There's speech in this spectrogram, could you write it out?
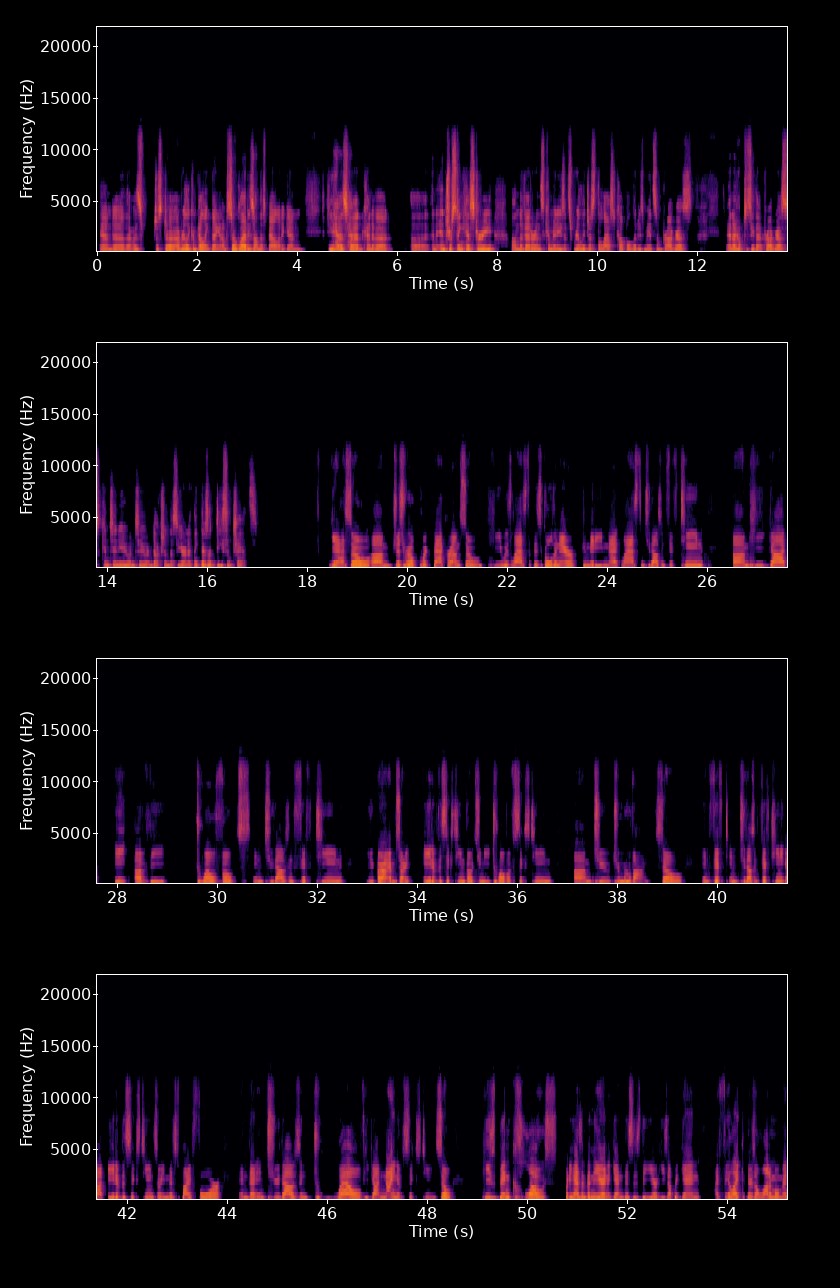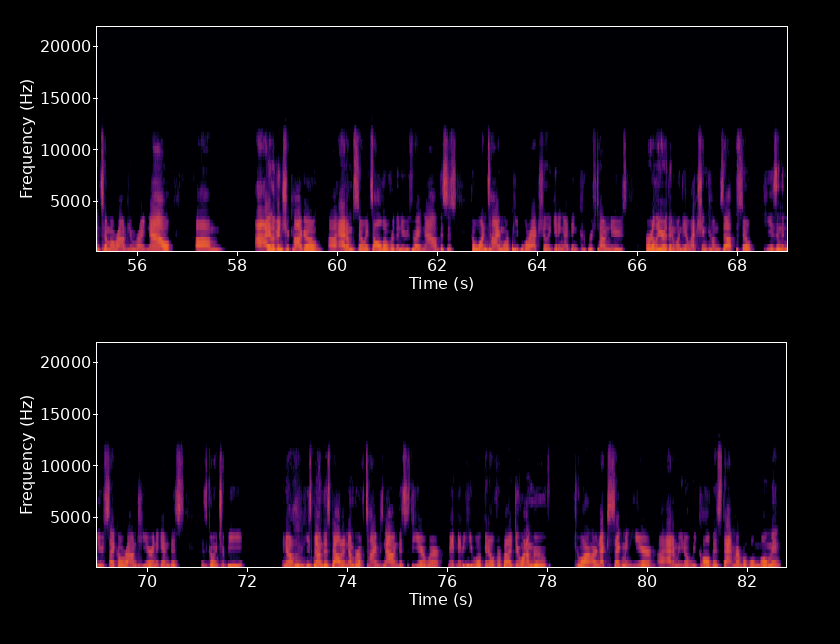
and uh, that was just a, a, really compelling thing. And I'm so glad he's on this ballot again. He has had kind of a uh, an interesting history on the veterans committees. It's really just the last couple that he's made some progress, and I hope to see that progress continue into induction this year. And I think there's a decent chance. Yeah. So um, just real quick background. So he was last. This Golden Era committee met last in 2015. Um, he got eight of the 12 votes in 2015. You, or I'm sorry, eight of the 16 votes. You need 12 of 16 um, to to move on. So in 15, in 2015, he got eight of the 16, so he missed by four. And then in 2012, he got nine of 16. So he's been close, but he hasn't been the year. And again, this is the year he's up again. I feel like there's a lot of momentum around him right now. Um, I live in Chicago, uh, Adam, so it's all over the news right now. This is the one time where people are actually getting, I think, Cooperstown news earlier than when the election comes up. So he is in the news cycle around here. And again, this is going to be, you know, he's been on this ballot a number of times now, and this is the year where maybe, maybe he will get over. But I do want to move to our, our next segment here. Uh, Adam, you know, we call this that memorable moment.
